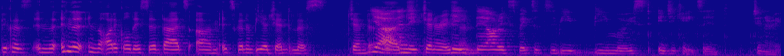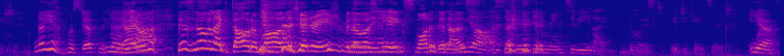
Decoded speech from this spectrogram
Because in the in the in the article they said that um it's gonna be a genderless gender Yeah, uh, and they- generation. they they are expected to be the most educated generation. no, yeah, most definitely. No, I don't. yeah. There's no like doubt about the generation below us being smarter than us. Yeah, so they, they're meant to be like the most educated. Yeah. ones.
